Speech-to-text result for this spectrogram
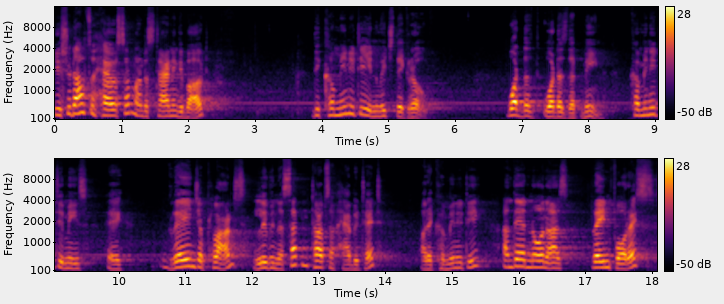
You should also have some understanding about the community in which they grow. What does, what does that mean? Community means a range of plants live in a certain types of habitat or a community and they are known as rainforests,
